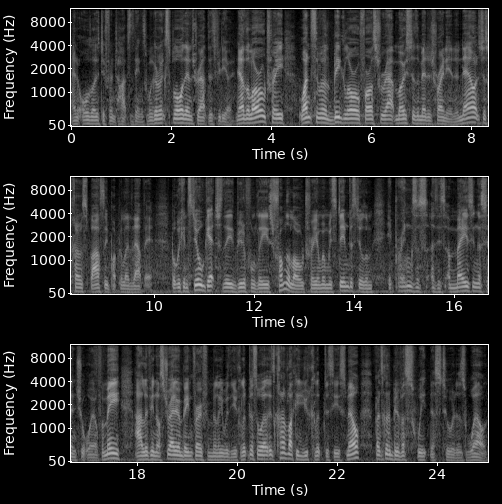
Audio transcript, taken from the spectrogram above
and all those different types of things. We're going to explore them throughout this video. Now the laurel tree, once there were big laurel forests throughout most of the Mediterranean, and now it's just kind of sparsely populated out there. But we can still get these beautiful leaves from the laurel tree, and when we steam distill them, it brings us uh, this amazing essential oil. For me, I live in Australia and being very familiar with eucalyptus oil, it's kind of like a eucalyptusy smell, but it's got a bit of a sweetness to it as well.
